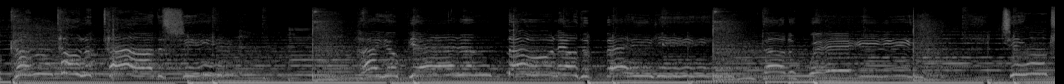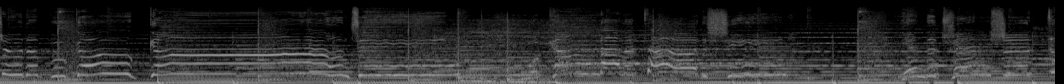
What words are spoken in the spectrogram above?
我看透了他的心，还有别人逗留的背影，他的回忆清楚的不够干净。我看到了他的心，演的全是他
